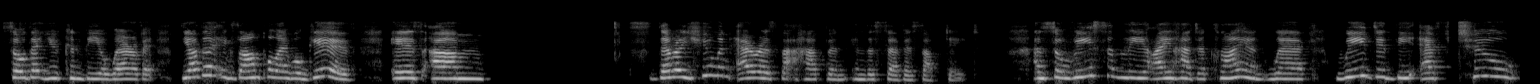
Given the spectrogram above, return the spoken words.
so that you can be aware of it. The other example I will give is um, there are human errors that happen in the service update. And so recently I had a client where we did the F2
